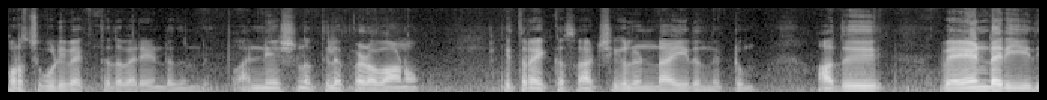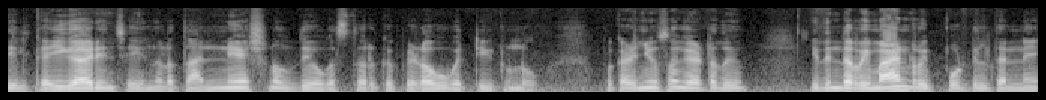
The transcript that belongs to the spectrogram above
കുറച്ചുകൂടി വ്യക്തത വരേണ്ടതുണ്ട്. അന്വേഷണത്തിലെ പിഴവാണോ? ഇത്രയൊക്കെ സാക്ഷികൾ ഉണ്ടായിരുന്നിട്ടും അത് വേണ്ട രീതിയിൽ കൈകാര്യം ചെയ്യുന്നിടത്ത് അന്വേഷണ ഉദ്യോഗസ്ഥർക്ക് പിഴവ് പറ്റിയിട്ടുണ്ടോ? ഇപ്പോൾ കഴിഞ്ഞ ദിവസം കേട്ടത് ഇതിന്റെ റിമാൻഡ് റിപ്പോർട്ടിൽ തന്നെ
